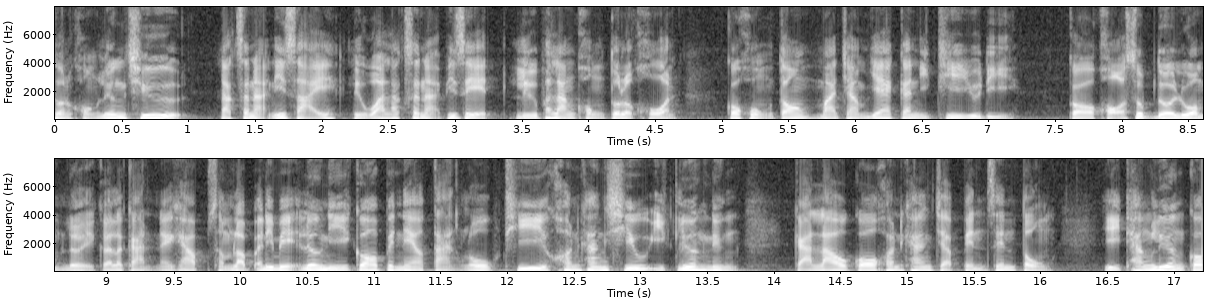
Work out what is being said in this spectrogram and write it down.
ส่วนของเรื่องชื่อ ลักษณะนิสัย หรือว่าลักษณะพิเศษ หรือพลังของตัวละคร ก็คงต้องมาจำแยกกันอีกทีอยู่ดี ก็ขอสุปโดยรวมเลยก็แล้วกันนะครับสำหรับอนิเมะเรื่องนี้ก็เป็นแนวต่างโลกที่ค่อนข้างชิลอีกเรื่องหนึ่ง การเล่าก็ค่อนข้างจะเป็นเส้นตรง อีกทั้งเรื่องก็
